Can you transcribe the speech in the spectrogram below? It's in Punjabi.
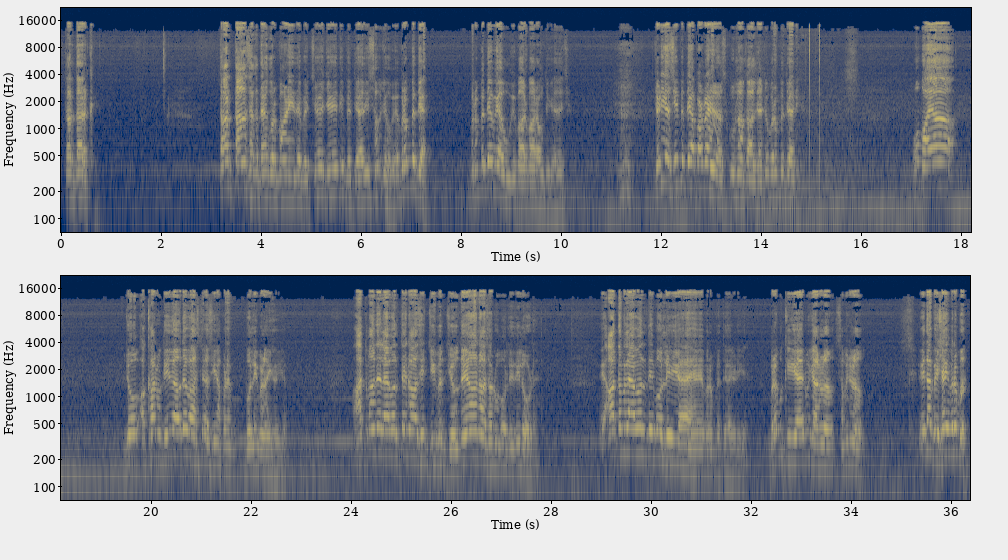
ਤਰਦਾ ਰੱਖੇ। ਤਰ ਤਾਂ ਸਕਦਾ ਗੁਰਬਾਣੀ ਦੇ ਵਿੱਚ, ਜੇ ਇਹਦੀ ਵਿਦਿਆ ਦੀ ਸਮਝ ਹੋਵੇ। ਬ੍ਰਹਮ ਵਿਦਿਆ ਬ੍ਰਹਮ ਵਿਦਿਆ ਵੀ ਆਊਗੀ, ਬਾਰ-ਬਾਰ ਆਉਂਦੀ ਹੈ ਇਹਦੇ 'ਚ। ਜਿਹੜੀ ਅਸੀਂ ਵਿਦਿਆ ਪੜ ਰਹੇ ਹਾਂ, ਸਕੂਲਾਂ, ਕਾਲਜਾਂ 'ਚ ਬ੍ਰਹਮ ਵਿਦਿਆ ਦੀ। ਉਹ ਮਾਇਆ ਜੋ ਅੱਖਾਂ ਨੂੰ ਦੀਦਾ, ਉਹਦੇ ਵਾਸਤੇ ਅਸੀਂ ਆਪਣੇ ਬੋਲੀ ਬਣਾਈ ਹੋਈ ਹੈ। ਆਤਮਾ ਦੇ ਲੈਵਲ ਤੇ ਨਾ ਅਸੀਂ ਜੀਵਨ ਜਿਉਂਦੇ ਆ ਨਾ ਸਾਨੂੰ ਬੋਲੀ ਦੀ ਲੋੜ ਹੈ। ਇਹ ਆਤਮ ਲੈਵਲ ਦੀ ਬੋਲੀ ਹੈ, ਇਹ ਬ੍ਰਹਮ ਵਿਦਿਆ ਜਿਹੜੀ ਹੈ। ਬ੍ਰਹਮ ਕੀ ਹੈ ਇਹਨੂੰ ਜਾਣਨਾ, ਸਮਝਣਾ। ਇਹਦਾ ਵਿਸ਼ਾ ਹੀ ਬ੍ਰਹਮ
